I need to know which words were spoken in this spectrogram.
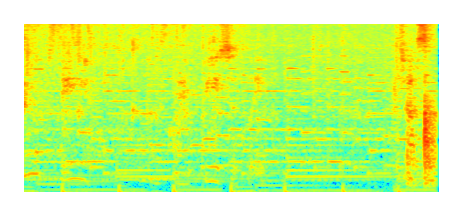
Oopsie. Beautifully. Just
